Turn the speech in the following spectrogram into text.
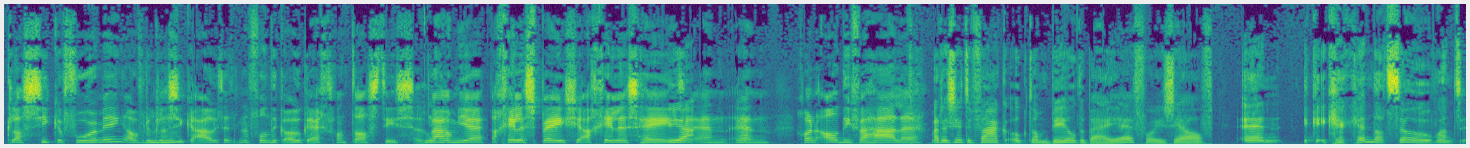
klassieke vorming over de Mhm. klassieke oudheid. En dat vond ik ook echt fantastisch. Waarom je Achillespeesje Achilles heet. Ja, En, ja. en gewoon al die verhalen. Maar er zitten vaak ook dan beelden bij, hè, voor jezelf. En ik, ik herken dat zo, want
